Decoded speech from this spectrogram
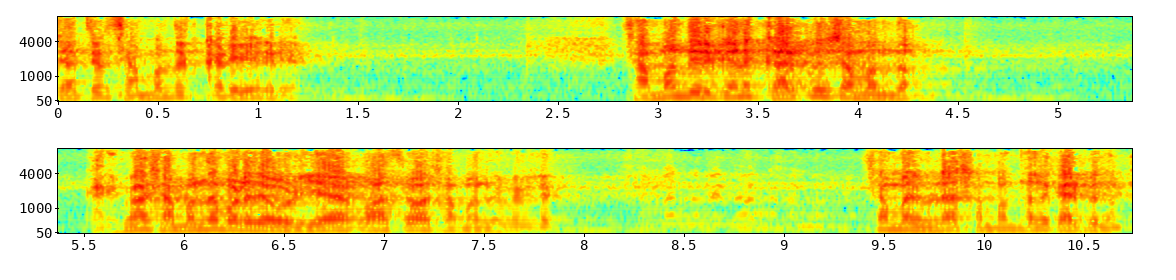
சத்தியம் சம்பந்தம் கிடையவே கிடையாது. சம்பந்தம் இருக்குன்னு கற்பி சம்பந்தம். கரிமா சம்பந்தப்படுறத ஒழிய வாஸ்தவா சம்பந்தம் இல்லை சம்பந்தம். சம்பந்தம் இல்லை சம்பந்தம் அது கற்பிதம்.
